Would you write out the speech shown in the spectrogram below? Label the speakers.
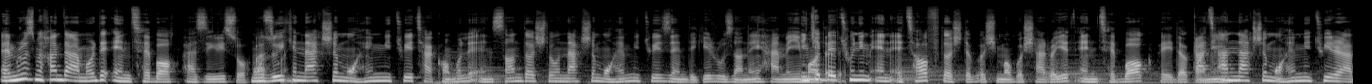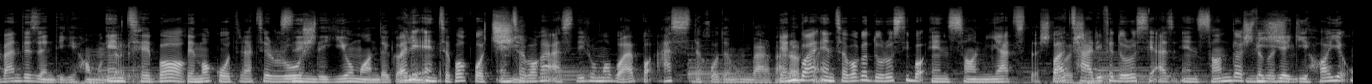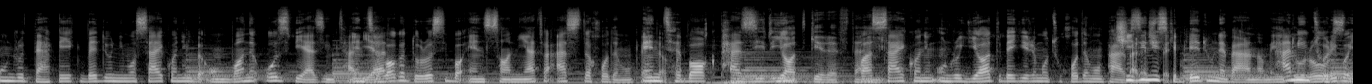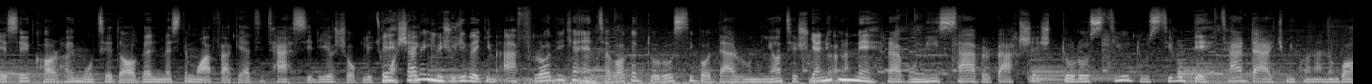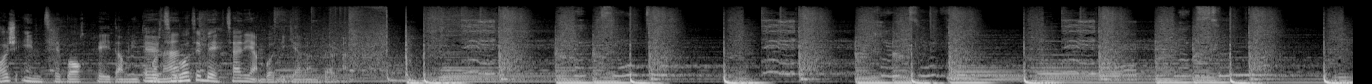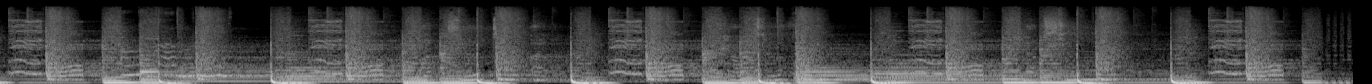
Speaker 1: امروز می‌خوایم در مورد انتباق پذیری صحبت موضوعی که نقش مهمی توی تکامل انسان داشته و نقش مهمی توی زندگی روزانه همه ما اینکه بتونیم انعطاف داشته باشیم و با شرایط انتباق پیدا کنیم. قطعا نقش مهمی توی روند زندگی هامون انتباق به ما قدرت رشد زندگی و ماندگاری ولی انتباق با چی؟ انتباق اصلی رو ما باید با اصل خودمون برقرار یعنی باید انتباق درستی با انسانیت داشته باید تعریف درستی از انسان داشته باشیم. ویژگی های اون رو دقیق بدونیم و سعی کنیم به عنوان عضوی از این طبیعت. انتباق درستی با انسانیت و اصل خودمون پیدا انتباق پذیری یاد گرفتن و سعی کنیم اون رو یاد بگیریم و تو خودمون پرورش چیزی نیست که بدون برنامه همینطوری با یه سری کارهای متداول مثل موفقیت تحصیلی یا شغلی تو بهتر اینجوری بگیم. افرادی که انتباق درستی با درونیاتشون یعنی اون مهربونی صبر بخشش درستی و دوستی رو بهتر درک می‌کنن و باهاش انتباق پیدا می‌کنن. ارتباط بهتری هم با دیگران دارن.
